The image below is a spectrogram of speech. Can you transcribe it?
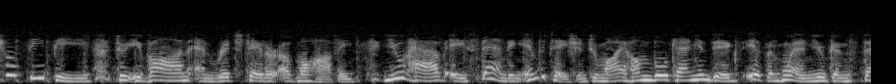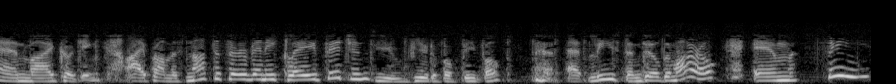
special CP to Yvonne and Rich Taylor of Mojave. You have a standing invitation to my humble canyon digs if and when you can stand my cooking. I promise not to serve any clay pigeons, you beautiful people. At least until tomorrow. M.C.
